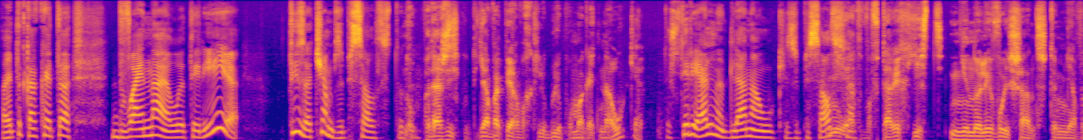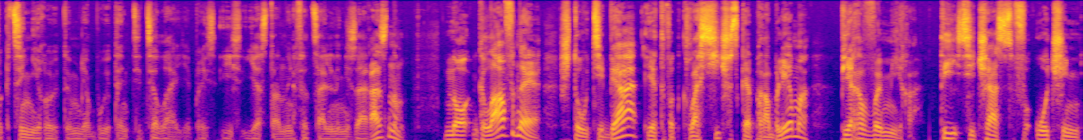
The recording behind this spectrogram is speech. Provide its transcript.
А это какая-то двойная лотерея. Ты зачем записался туда? Ну, подожди, я, во-первых, люблю помогать науке. То есть ты реально для науки записался? Нет, во-вторых, есть не нулевой шанс, что меня вакцинируют, и у меня будут антитела, и я стану официально незаразным. Но главное, что у тебя это вот классическая проблема первого мира. Ты сейчас в очень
